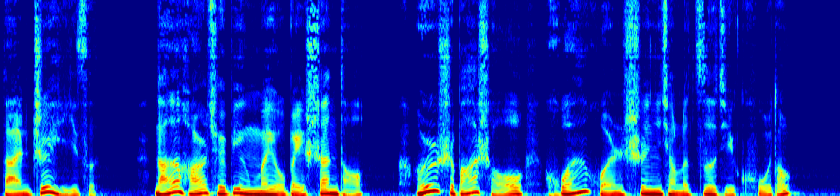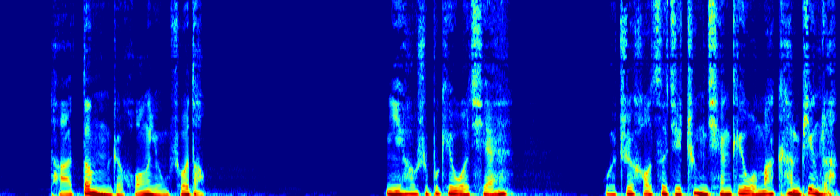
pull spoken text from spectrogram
但这一次，男孩却并没有被扇倒，而是把手缓缓伸向了自己裤兜。他瞪着黄勇说道：“你要是不给我钱，我只好自己挣钱给我妈看病了。”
